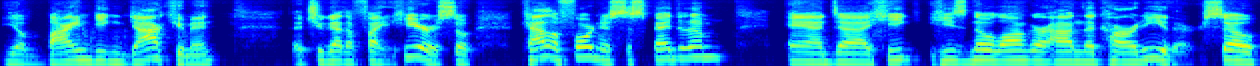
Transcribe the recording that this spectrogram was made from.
you know, binding document." That you got to fight here. So California suspended him, and uh, he he's no longer on the card either. So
